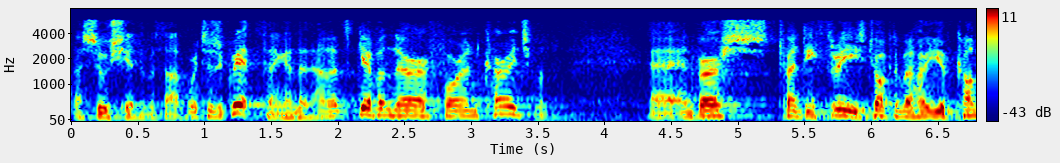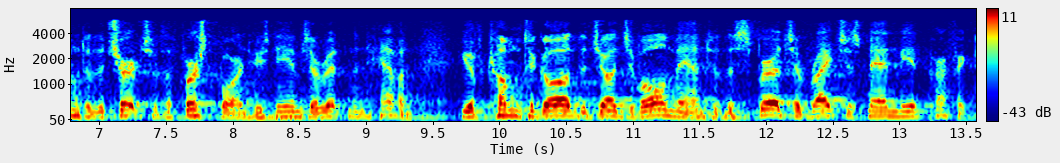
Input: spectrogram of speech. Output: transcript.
associated with that, which is a great thing, and, it's given there for encouragement. Uh, in verse 23, he's talking about how you've come to the church of the firstborn whose names are written in heaven. You have come to God, the judge of all men, to the spirits of righteous men made perfect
